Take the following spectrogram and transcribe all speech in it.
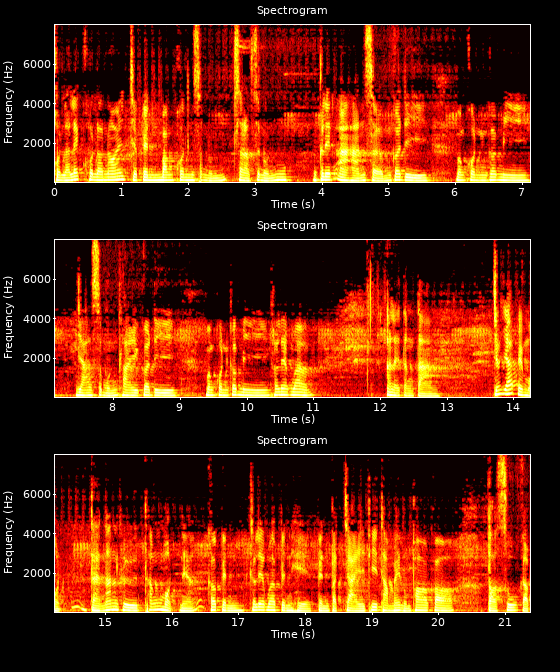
คนละเล็กคนละน้อย จะเป็นบางคนสนุนสนับสนุนก็เรียกอาหารเสริมก็ดี บางคนก็มียาสมุนไพรก็ดี บางคนก็มีเขาเรียกว่าอะไรต่างๆ เยอะแยะไปหมด แต่นั่นคือทั้งหมดเนี่ยก็เป็นก็เรียกว่าเป็นเหตุเป็นปัจจัยที่ทำให้หลวงพ่อก็ต่อสู้กับ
